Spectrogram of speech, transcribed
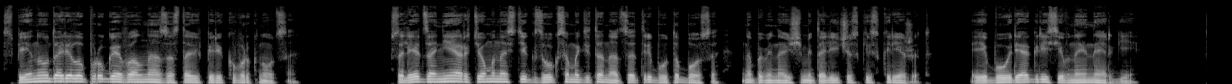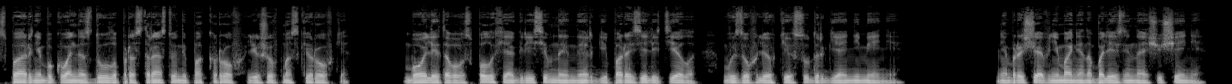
В спину ударила упругая волна, заставив перекувыркнуться. Вслед за ней Артема настиг звук самодетонации атрибута босса, напоминающий металлический скрежет, и буря агрессивной энергии. С парня буквально сдуло пространственный покров, лишив маскировки. Более того, всполохи агрессивной энергии поразили тело, вызвав легкие судороги и онемение. Не обращая внимания на болезненные ощущения,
